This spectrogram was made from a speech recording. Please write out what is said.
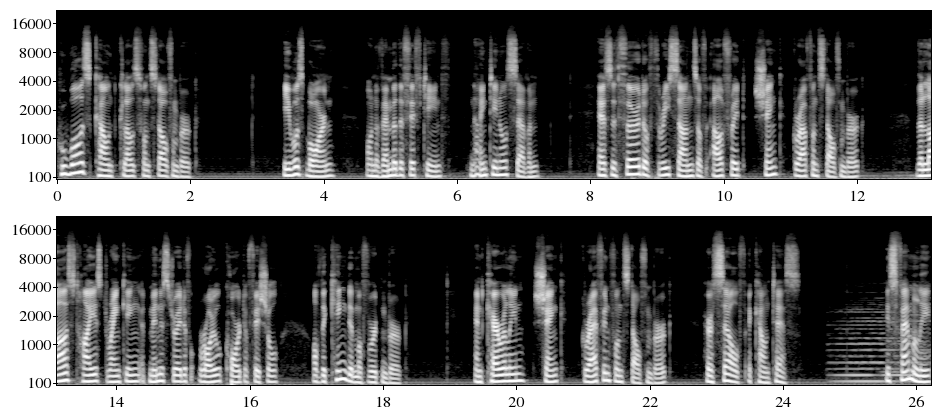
Who was Count Claus von Stauffenberg? He was born on November the 15th, 1907, as the third of three sons of Alfred Schenk Graf von Stauffenberg, the last highest ranking administrative royal court official of the Kingdom of Württemberg, and Caroline Schenk Gräfin von Stauffenberg, herself a countess. His family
